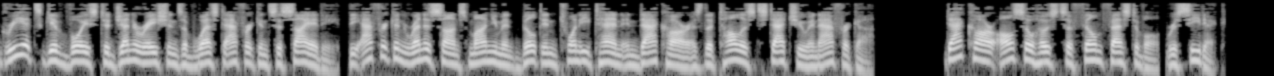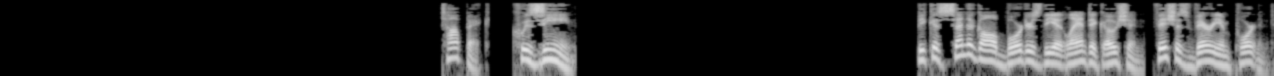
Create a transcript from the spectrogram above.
Griots give voice to generations of West African society. The African Renaissance Monument built in 2010 in Dakar is the tallest statue in Africa. Dakar also hosts a film festival, Recidak. Topic: Cuisine Because Senegal borders the Atlantic Ocean, fish is very important.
